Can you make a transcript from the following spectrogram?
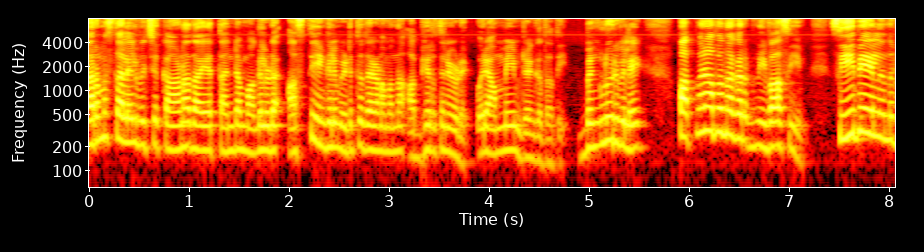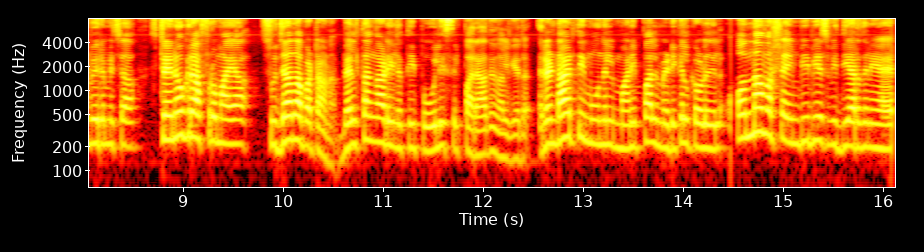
ധർമ്മസ്ഥലയിൽ വെച്ച് കാണാതായ തന്റെ മകളുടെ അസ്ഥിയെങ്കിലും എടുത്തു തരണമെന്ന അഭ്യർത്ഥനയോടെ ഒരു അമ്മയും രംഗത്തെത്തി. ബംഗളൂരുവിലെ പത്മനാഭനഗർ നിവാസിയും സി ബി ഐയിൽ നിന്ന് വിരമിച്ച സ്റ്റെനോഗ്രാഫറുമായ സുജാത ഭട്ടാണ് ബെൽത്തങ്ങാടിയിലെത്തി പോലീസിൽ പരാതി നൽകിയത്. രണ്ടായിരത്തി മൂന്നിൽ മണിപ്പാൽ മെഡിക്കൽ കോളേജിൽ ഒന്നാം വർഷ എം ബി ബി എസ് വിദ്യാർത്ഥിനിയായ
